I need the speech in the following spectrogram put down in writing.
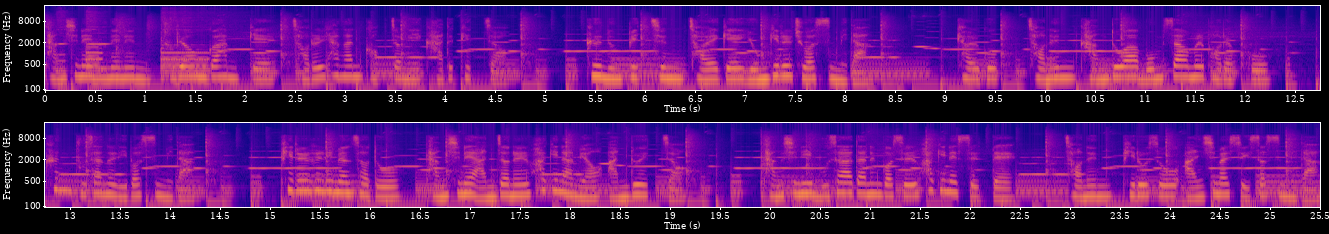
당신의 눈에는 두려움과 함께 저를 향한 걱정이 가득했죠. 그 눈빛은 저에게 용기를 주었습니다. 결국 저는 강도와 몸싸움을 벌였고 큰 부상을 입었습니다. 피를 흘리면서도 당신의 안전을 확인하며 안도했죠. 당신이 무사하다는 것을 확인했을 때 저는 비로소 안심할 수 있었습니다.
